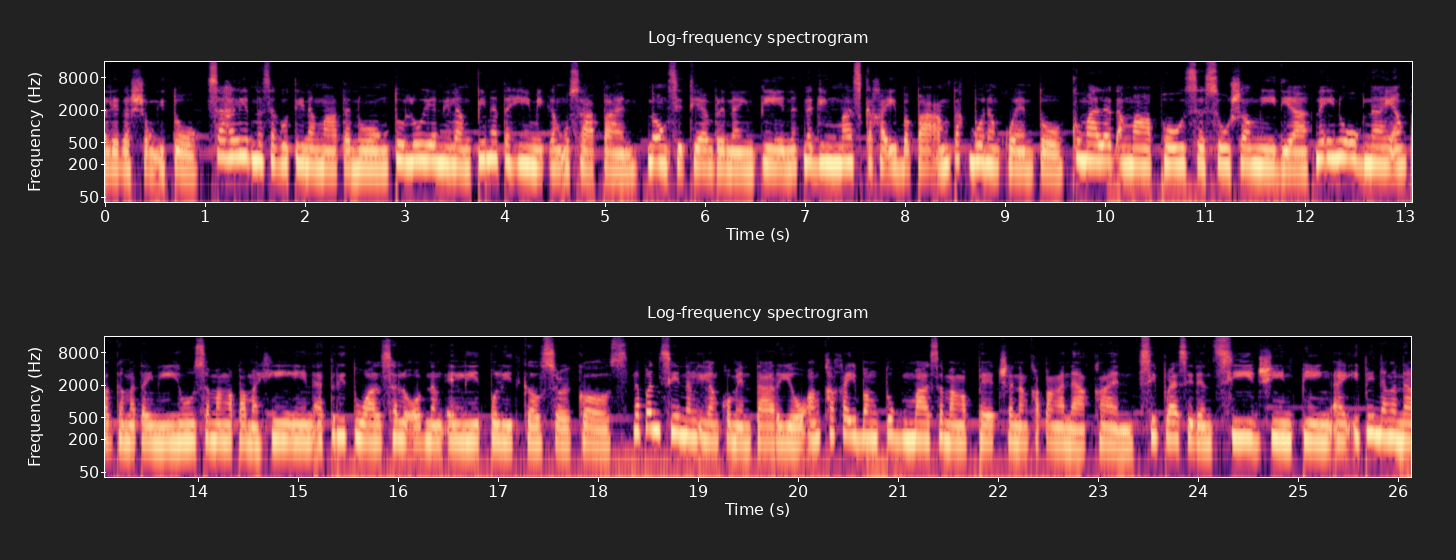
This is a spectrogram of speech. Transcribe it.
alegasyong ito. Sa halip na sagutin ang mga tanong, tuluyan nilang pinatahimik ang usapan. Noong Setyembre 19, naging mas kakaiba pa ang takbo ng kwento. Kumalat ang mga posts sa social media na inuugnay ang pagkamatay ni Yu sa mga pamahiin at ritual sa loob ng elite political circles. Napansin ng ilang komentaryo ang kakaibang tugma sa mga petsa ng kapanganakan. Si President Xi Jinping ay ipinanganak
